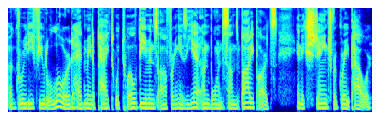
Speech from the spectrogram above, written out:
a greedy feudal lord, had made a pact with 12 demons offering his yet unborn son's body parts in exchange for great power.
